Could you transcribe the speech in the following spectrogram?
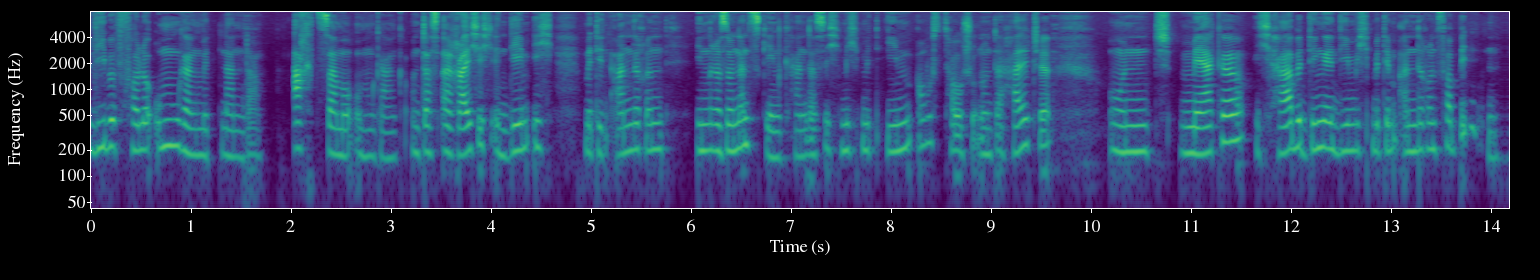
liebevoller Umgang miteinander, achtsamer Umgang. Und das erreiche ich, indem ich mit den anderen in Resonanz gehen kann, dass ich mich mit ihm austausche und unterhalte und merke, ich habe Dinge, die mich mit dem anderen verbinden.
